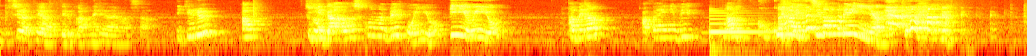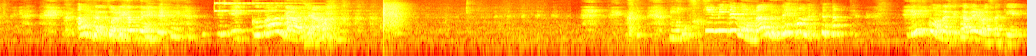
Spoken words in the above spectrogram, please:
ん。うちら手洗ってるからね。手洗いました。いける？あちょっといけた。私こんなベーコンいいよ。いいよいいよ。食べな。あたいにベーコンここが一番メインやん。だってあんたそれだって。エッグバーガーじゃんもう月見でも何でもなくなってベーコンだけ食べるわ先。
